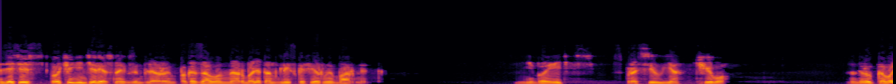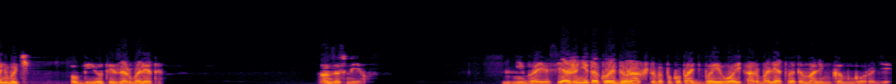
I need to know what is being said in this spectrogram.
Здесь есть очень интересные экземпляры», — показал он на арбалет английской фирмы «Барнетт». «Не боитесь?» — спросил я. «Чего?» «Вдруг кого-нибудь убьют из арбалета?» Он засмеялся. «Не боюсь. Я же не такой дурак, чтобы покупать боевой арбалет в этом маленьком городе.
